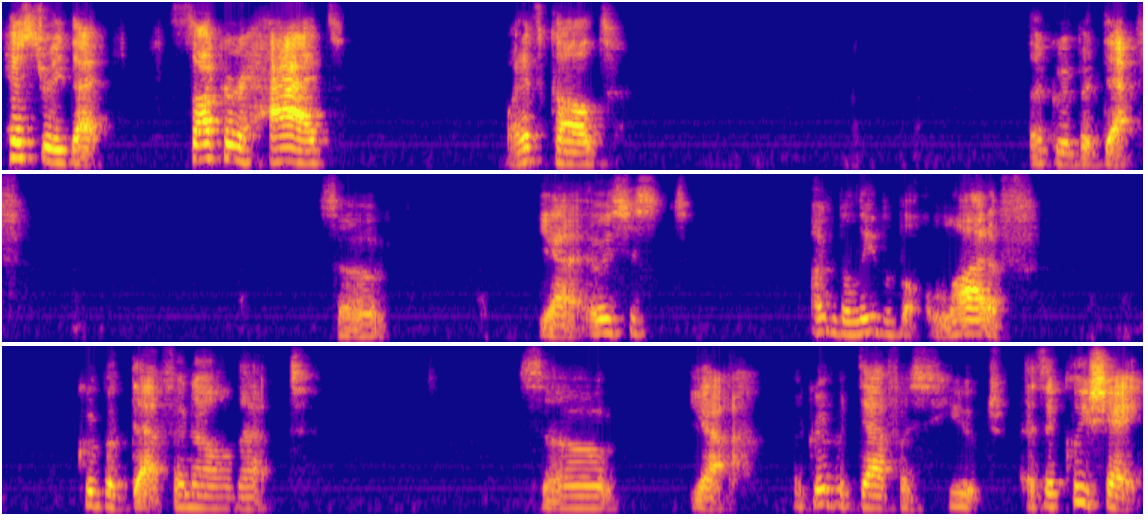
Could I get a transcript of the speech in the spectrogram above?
history that soccer had what it's called the group of death. So, yeah, it was just unbelievable. A lot of group of death and all that. So, yeah. The group of death was huge. It's a cliche.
